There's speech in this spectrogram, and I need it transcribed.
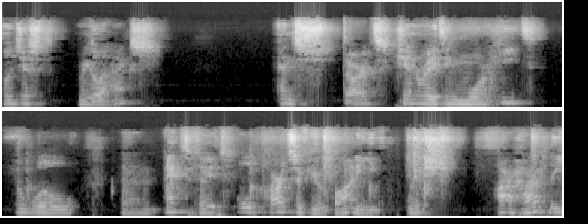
will just relax and start generating more heat. It will um, activate all parts of your body which are hardly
